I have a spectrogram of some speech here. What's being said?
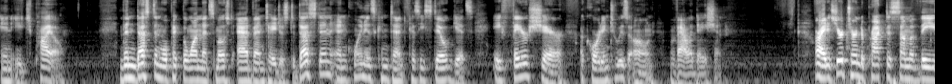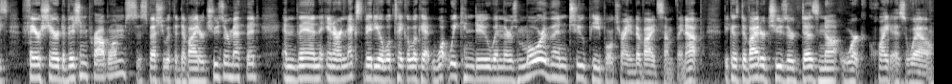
in each pile. Then Dustin will pick the one that's most advantageous to Dustin, and Quinn is content because he still gets a fair share according to his own validation. All right, it's your turn to practice some of these fair share division problems, especially with the divider-chooser method. And then in our next video, we'll take a look at what we can do when there's more than two people trying to divide something up, because divider-chooser does not work quite as well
